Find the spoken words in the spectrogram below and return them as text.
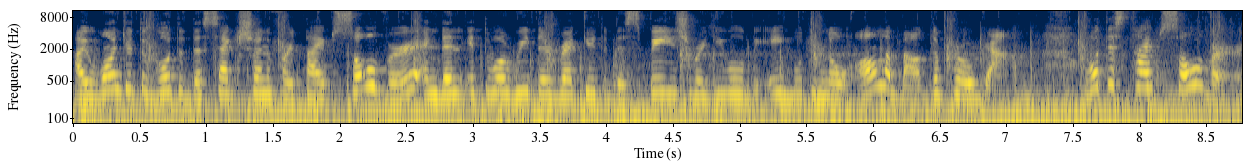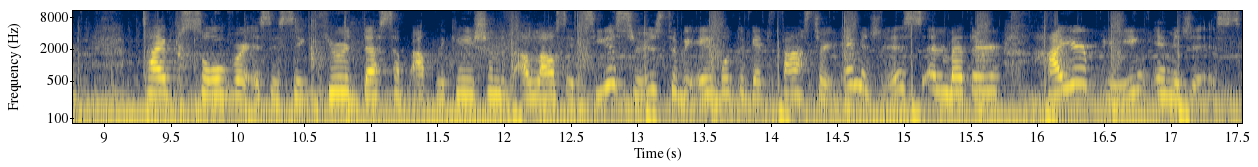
I want you to go to the section for Type Solver and then it will redirect you to this page where you will be able to know all about the program. What is Type Solver? Type Solver is a secure desktop application that allows its users to be able to get faster images and better, higher paying images.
